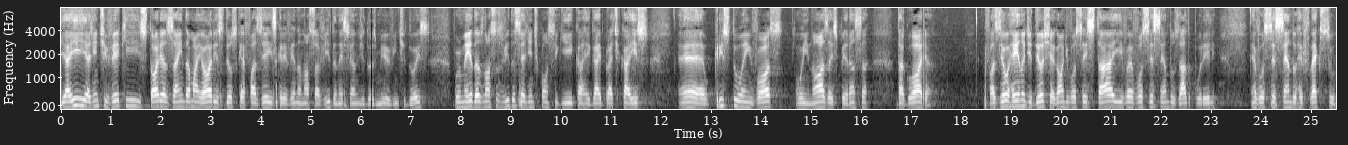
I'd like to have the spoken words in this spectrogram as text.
E aí a gente vê que histórias ainda maiores Deus quer fazer e escrever na nossa vida nesse ano de 2022, por meio das nossas vidas, se a gente conseguir carregar e praticar isso. É o Cristo em vós ou em nós, a esperança da glória. Fazer o reino de Deus chegar onde você está e é você sendo usado por Ele, é você sendo reflexo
